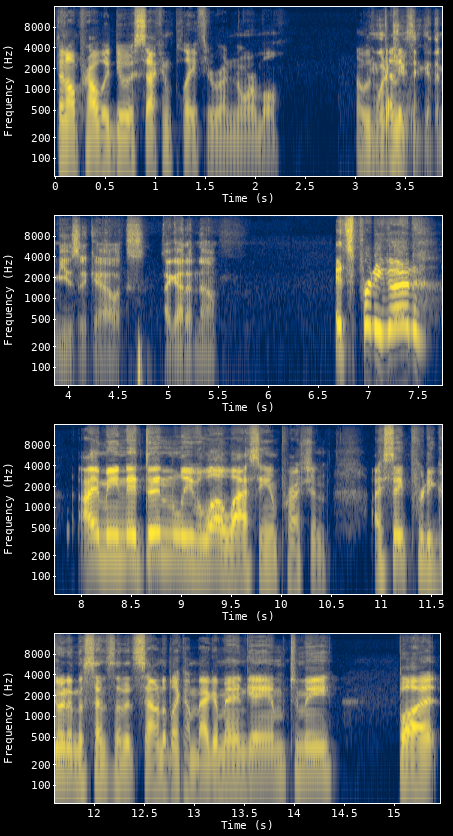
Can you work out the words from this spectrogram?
then I'll probably do a second playthrough on normal. What did then you think of the music, Alex? I gotta know. It's pretty good. I mean, it didn't leave a lasting impression. I say pretty good in the sense that it sounded like a Mega Man game to me, but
